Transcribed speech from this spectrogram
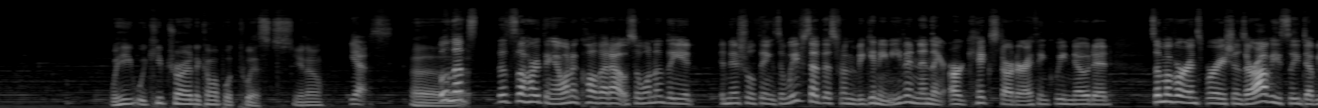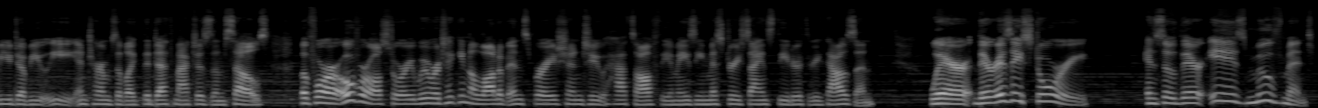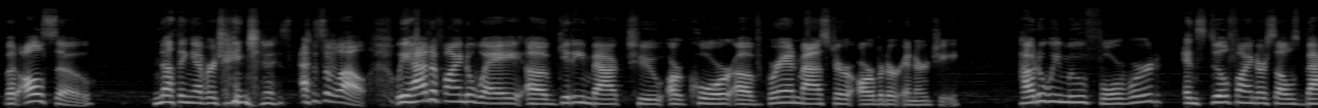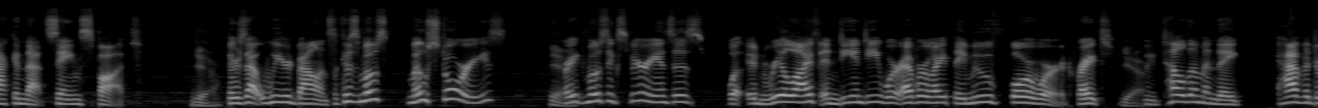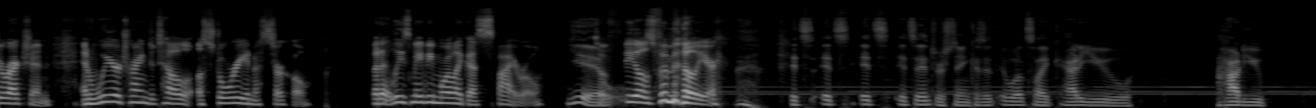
We we keep trying to come up with twists. You know. yes. Uh, Well, that's that's the hard thing. I want to call that out. So one of the initial things, and we've said this from the beginning, even in the, our Kickstarter, I think we noted some of our inspirations are obviously WWE in terms of like the death matches themselves. But for our overall story, we were taking a lot of inspiration to hats off the amazing Mystery Science Theater 3000, where there is a story, and so there is movement, but also nothing ever changes as well. We had to find a way of getting back to our core of Grandmaster Arbiter energy. How do we move forward and still find ourselves back in that same spot? Yeah, There's that weird balance because most most stories, yeah, right? Most experiences what in real life in D&D wherever right they move forward, right? yeah, We tell them and they have a direction and we are trying to tell a story in a circle. But at least maybe more like a spiral. yeah. So it feels familiar. it's it's it's it's interesting because it well it's like how do you how do you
